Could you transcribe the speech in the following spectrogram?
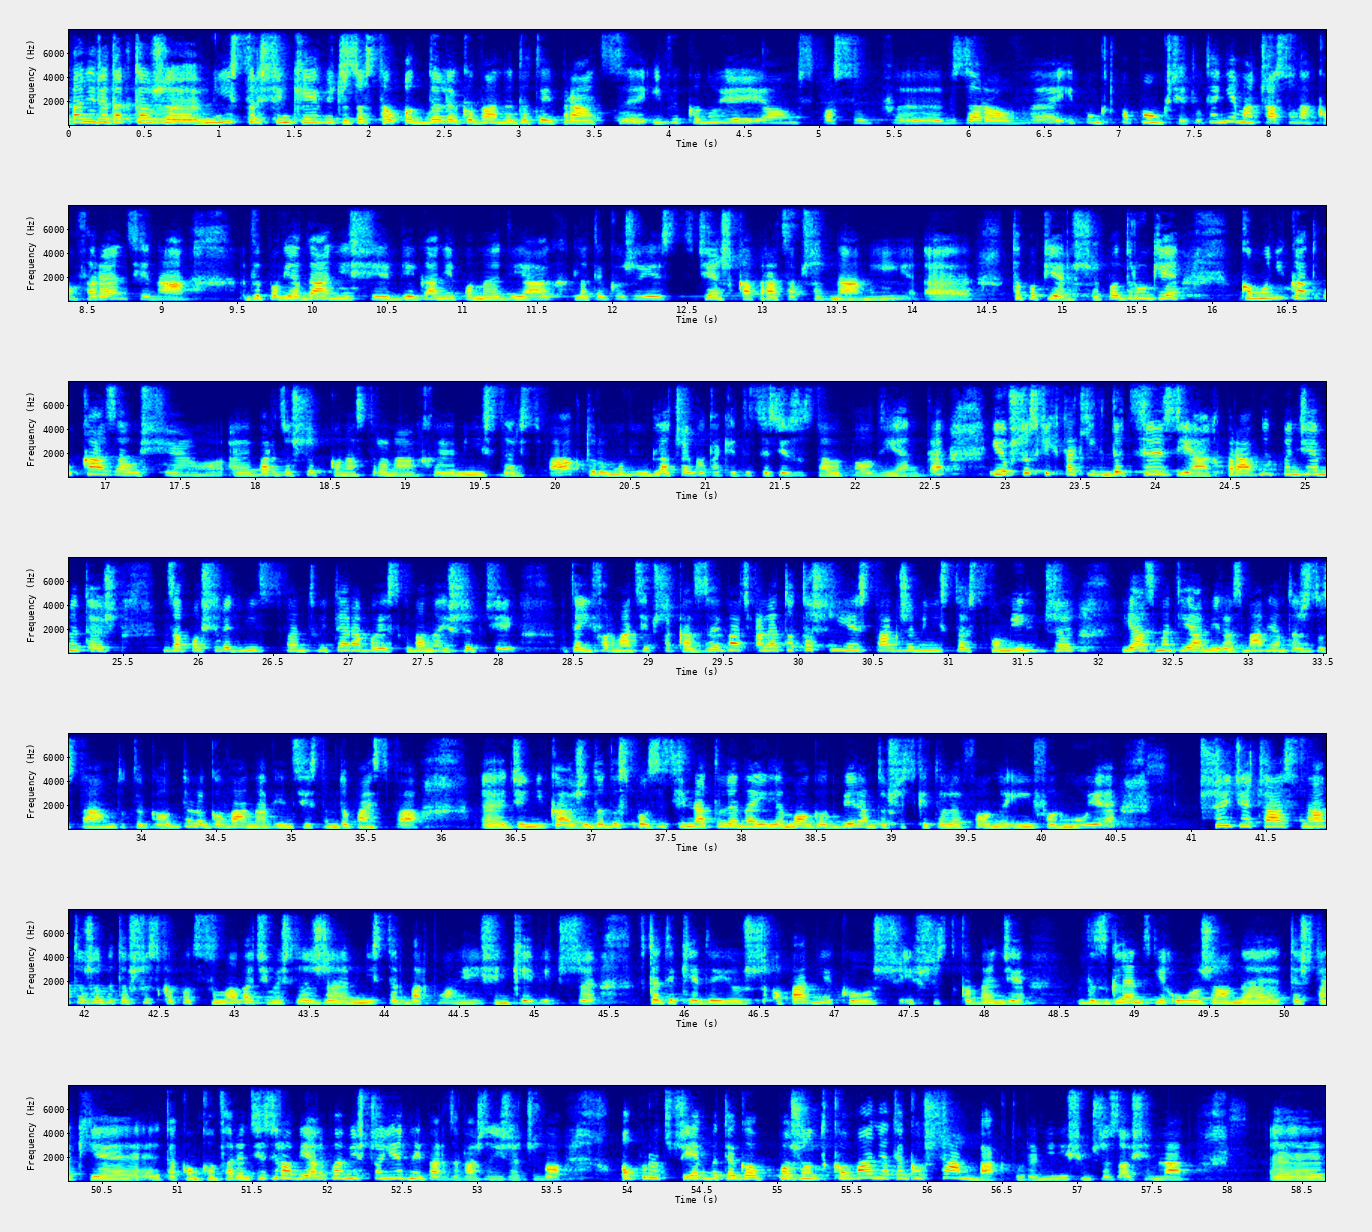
Panie redaktorze, minister Sienkiewicz został oddelegowany do tej pracy i wykonuje ją w sposób e, wzorowy i punkt po punkcie. Tutaj nie ma czasu na konferencje, na wypowiadanie się, bieganie po mediach, dlatego że jest ciężka praca przed nami. E, to po pierwsze. Po drugie, komunikat ukazał się e, bardzo szybko na stronach ministerstwa, który mówił, dlaczego takie decyzje zostały podjęte. I o wszystkich takich decyzjach prawnych będziemy też za pośrednictwem Twittera, bo jest chyba najszybciej te informacje przekazywać, ale to też nie jest tak, że ministerstwo milczy. Ja z mediami rozmawiam, też zostałam do tego oddelegowana, więc jestem do Państwa e, dziennikarzy do dyspozycji na tyle, na ile mogę. Odbieram te wszystkie telefony i informuję. Przyjdzie czas na to, żeby to wszystko podsumować myślę, że minister Bartłomiej Sienkiewicz wtedy, kiedy już opadnie kurz i wszystko będzie względnie ułożone, też takie, taką konferencję zrobi. Ale powiem jeszcze o jednej bardzo ważnej rzeczy, bo oprócz jakby tego porządkowania, tego szamba, które mieliśmy przez 8 lat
